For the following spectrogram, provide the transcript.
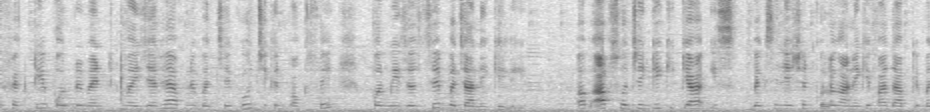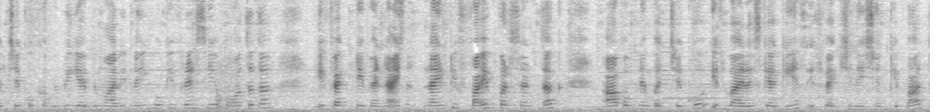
इफ़ेक्टिव और प्रिवेंटिव मेजर है अपने बच्चे को चिकन पॉक्स से और मीजल्स से बचाने के लिए। अब आप सोचेंगे कि क्या इस वैक्सीनेशन को लगाने के बाद आपके बच्चे को कभी भी यह बीमारी नहीं होगी? फ्रेंड्स ये बहुत ज़्यादा इफ़ेक्टिव है। नाइन्टी फाइव परसेंट तक आप अपने बच्चे को इस वायरस के अगेंस्ट इस वैक्सीनेशन के बाद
